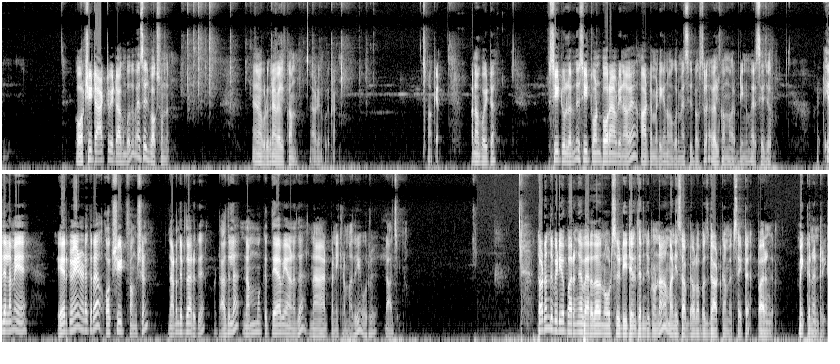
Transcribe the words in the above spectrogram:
ஒர்க் ஷீட் ஆக்டிவேட் ஆகும்போது மெசேஜ் பாக்ஸ் ஒன்று நான் கொடுக்குறேன்? வெல்கம் அப்படின்னு கொடுக்குறேன். ஓகே இப்போ நான் போயிட்டு சி டூலேருந்து சீட் ஒன் போகிறேன் அப்படின்னாவே ஆட்டோமேட்டிக்காக நமக்கு ஒரு மெசேஜ் பாக்ஸில் வெல்கம் அப்படின்னு மெசேஜ் வரும். இதெல்லாமே ஏற்கனவே நடக்கிற ஒர்க் ஷீட் ஃபங்க்ஷன் நடந்துட்டு தான் இருக்குது பட் அதில் நமக்கு தேவையானதை நான் ஆட் பண்ணிக்கிற மாதிரி ஒரு லாஜிக் தொடர்ந்து வீடியோ பாருங்கள் வேறு ஏதாவது நோட்ஸு டீட்டெயில் தெரிஞ்சுக்கணுன்னா மணி சாப் டெவலப்பர்ஸ் டாட் காம் வெப்சைட்டை பாருங்கள் மிக்க நன்றி.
